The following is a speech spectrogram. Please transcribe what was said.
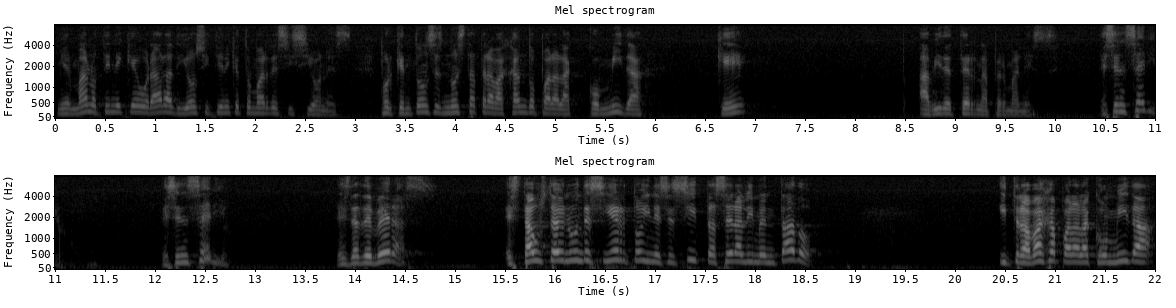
mi hermano tiene que orar a Dios y tiene que tomar decisiones, porque entonces no está trabajando para la comida que a vida eterna permanece. Es en serio, es en serio, es de veras. Está usted en un desierto y necesita ser alimentado y trabaja para la comida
